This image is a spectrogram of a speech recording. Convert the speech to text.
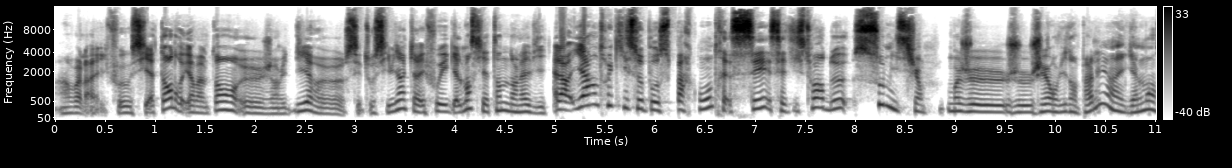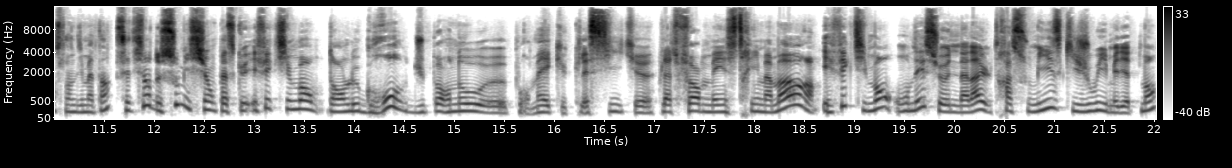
Hein, voilà, il faut aussi attendre et en même temps, euh, j'ai envie de dire, c'est aussi bien car il faut également s'y attendre dans la vie. Alors il y a un truc qui se pose par contre, c'est cette histoire de soumission. Moi, j'ai envie d'en parler hein, également ce lundi matin. Cette histoire de soumission parce que effectivement, dans le gros du porno euh, pour mecs classique, euh, plateforme mainstream à mort, effectivement, on est sur une nana ultra soumise qui jouit immédiatement.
